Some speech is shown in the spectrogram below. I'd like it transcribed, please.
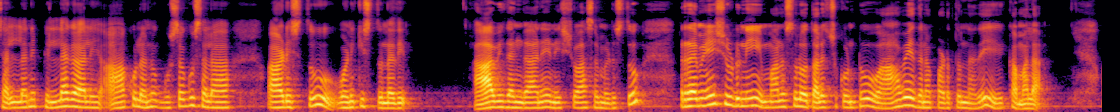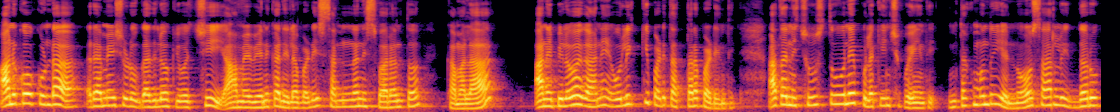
చల్లని పిల్లగాలి ఆకులను గుసగుసలా ఆడిస్తూ వణికిస్తున్నది. ఆ విధంగానే నిశ్వాసం విడుస్తూ రమేషుడిని మనసులో తలుచుకుంటూ ఆవేదన పడుతున్నది కమల. అనుకోకుండా రమేషుడు గదిలోకి వచ్చి ఆమె వెనుక నిలబడి సన్నని స్వరంతో కమల అని పిలవగానే ఉలిక్కిపడి తత్తరపడింది. అతన్ని చూస్తూనే పులకించిపోయింది. ఇంతకుముందు ఎన్నోసార్లు ఇద్దరు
